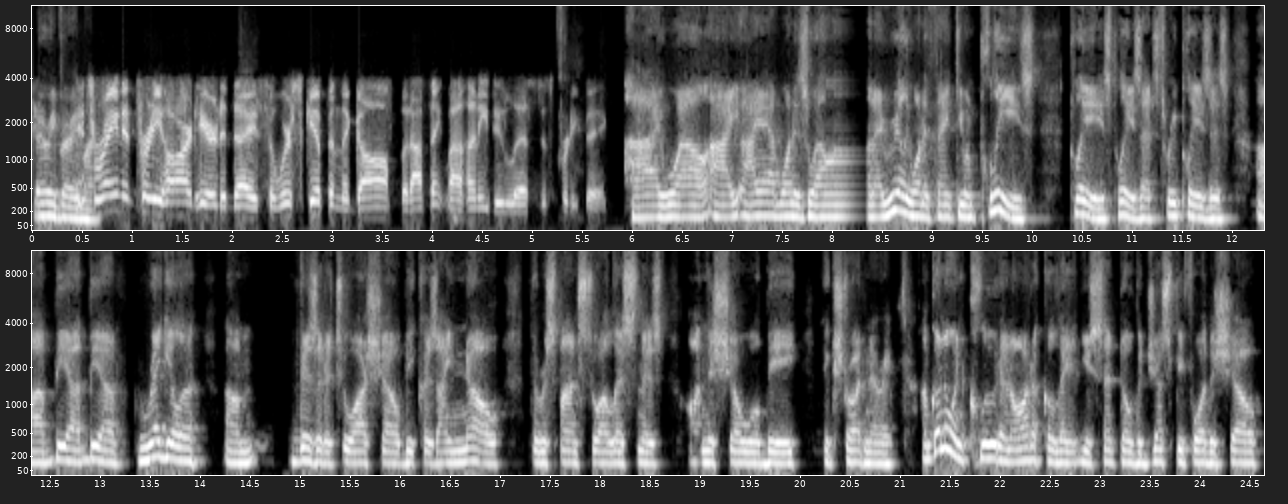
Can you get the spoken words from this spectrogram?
very, very it's much. It's raining pretty hard here today, so we're skipping the golf, but I think my honeydew list is pretty big. I well, I, I have one as well, and I really want to thank you. And please, please, please, that's three pleases. Uh, be a be a regular um, visitor to our show because I know the response to our listeners on this show will be extraordinary. I'm going to include an article that you sent over just before the show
